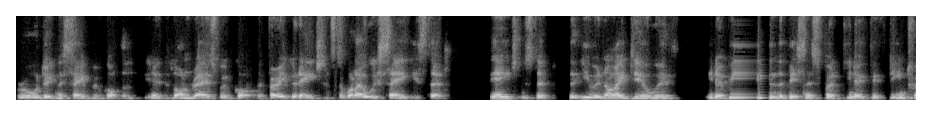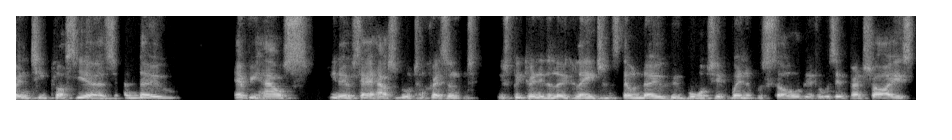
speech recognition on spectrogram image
we're all doing the same. We've got the you know the LonRes we've got the very good agents. So what i always say is that the agents that that you and i deal with you know been in the business for you know 15 20 plus years and know every house you know say a house in Norton Crescent you speak to any of the local agents, they'll know who bought it, when it was sold, if it was in franchise,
